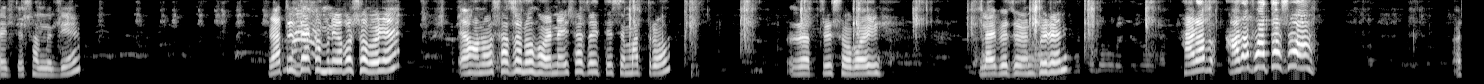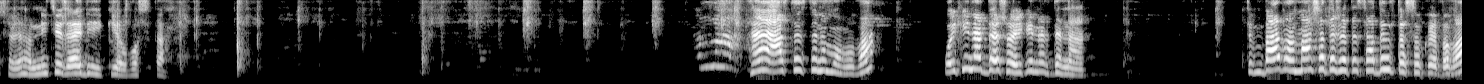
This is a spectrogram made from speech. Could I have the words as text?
এই তো সামনে দিয়ে। রাত্রে দেখা মানে আবার সবাই এখনও সাজানো হয় নাই, সাজাইতেছে মাত্র। রাত্রে সবাই লাইভে জয়েন করেন। হারা হারা ফাতাসা আচ্ছা এখন নিচে যাই দিই কি অবস্থা। হ্যাঁ আস্তে আস্তে নামো বাবা ওই কিনার দেশ ওই কিনার দে না। তুমি বারবার মার সাথে সাথে ছাদে উঠতেছো কে বাবা?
